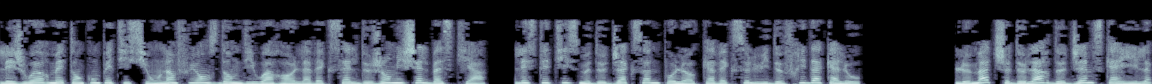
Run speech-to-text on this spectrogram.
les joueurs mettent en compétition l'influence d'Andy Warhol avec celle de Jean-Michel Basquiat, l'esthétisme de Jackson Pollock avec celui de Frida Kahlo. Le match de l'art de James Cahill,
